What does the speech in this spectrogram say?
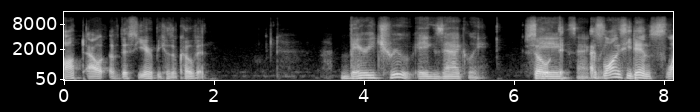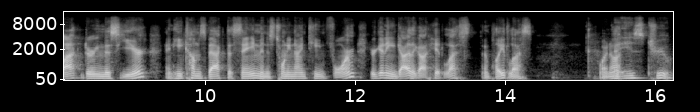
opt out of this year because of COVID. Very true. Exactly. So exactly. as long as he didn't slack during this year and he comes back the same in his 2019 form, you're getting a guy that got hit less and played less. Why not? That is true.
